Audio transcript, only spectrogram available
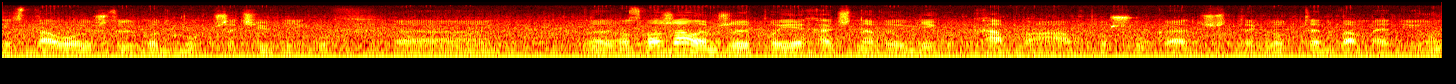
zostało już tylko dwóch przeciwników. E, rozważałem, żeby pojechać na Wrogiego Kapa, poszukać tego T2 Medium,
